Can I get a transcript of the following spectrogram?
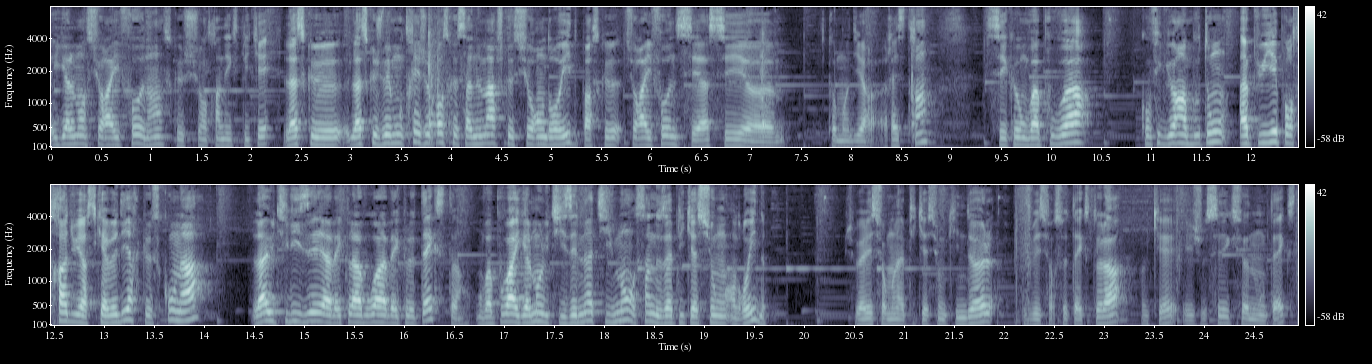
également sur iPhone, hein, ce que je suis en train d'expliquer. Là, ce que là, ce que je vais montrer, je pense que ça ne marche que sur Android, parce que sur iPhone, c'est assez, euh, comment dire, restreint. C'est qu'on va pouvoir configurer un bouton appuyer pour traduire, ce qui veut dire que ce qu'on a, Là, utilisé avec la voix, avec le texte, on va pouvoir également l'utiliser nativement au sein de nos applications Android. Je vais aller sur mon application Kindle, je vais sur ce texte-là, ok, et je sélectionne mon texte,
